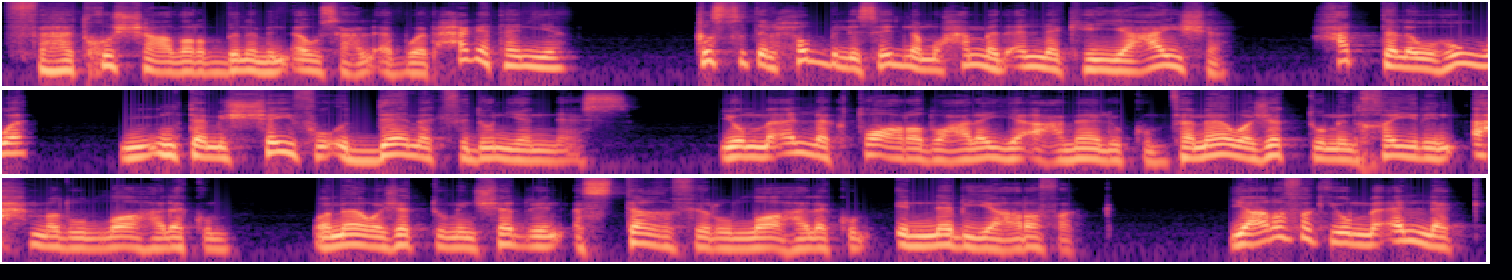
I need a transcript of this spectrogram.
فهتخش على ربنا من أوسع الأبواب. حاجة تانية قصة الحب اللي سيدنا محمد قال لك هي عايشة حتى لو هو أنت مش شايفه قدامك في دنيا الناس. يوم ما قال لك تعرض علي أعمالكم فما وجدت من خير أحمد الله لكم وما وجدت من شر أستغفر الله لكم النبي يعرفك. يعرفك يوم ما قال لك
